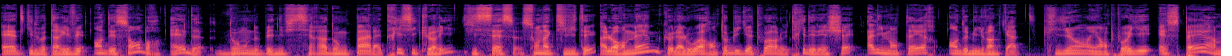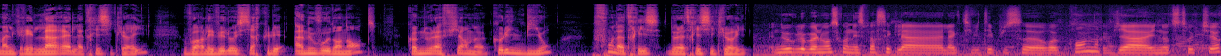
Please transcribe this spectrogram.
aide qui doit arriver en décembre, aide dont ne bénéficiera donc pas la tricyclerie qui cesse son activité, alors même que la loi rend obligatoire le tri des déchets alimentaires en 2024. Clients et employés espèrent, malgré l'arrêt de la tricyclerie, voir les vélos circuler à nouveau dans Nantes, comme nous l'affirme Colline Billon, fondatrice de la tricyclerie. Nous, globalement, ce qu'on espère, c'est que l'activité puisse euh, reprendre via une autre structure,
